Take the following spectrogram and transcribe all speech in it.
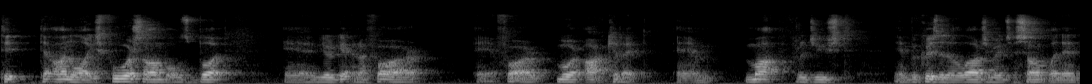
to, to analyse four samples, but um, you're getting a far uh, far more accurate um, map produced um, because of the large amounts of sampling. And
